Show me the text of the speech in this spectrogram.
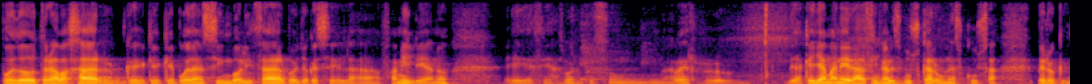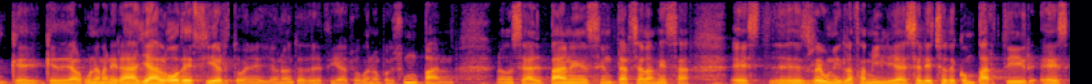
Puedo trabajar que, que, que puedan simbolizar, pues yo qué sé, la familia, ¿no? Y decías, bueno, pues a ver, de aquella manera, al final es buscar una excusa, pero que, que, de alguna manera haya algo de cierto en ello, ¿no? Entonces decías, pues bueno, pues un pan, ¿no? O sea, el pan es sentarse a la mesa, es, es, reunir la familia, es el hecho de compartir, es...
